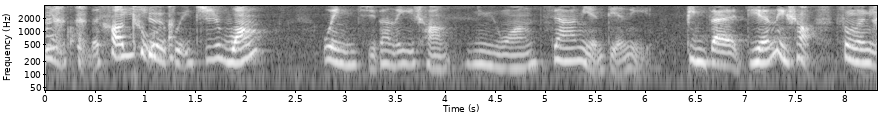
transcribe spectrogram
面孔的吸血鬼之王，为你举办了一场女王加冕典礼，并在典礼上送了你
